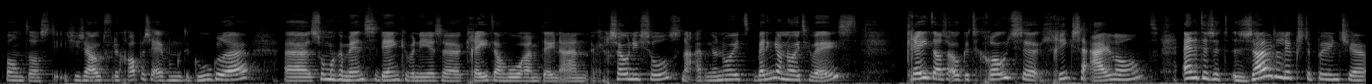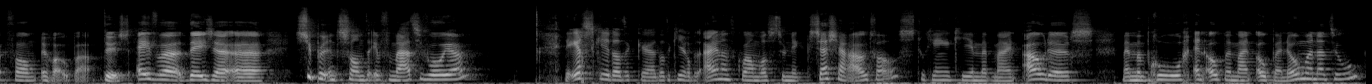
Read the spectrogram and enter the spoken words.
fantastisch. Je zou het voor de grap eens even moeten googlen. Sommige mensen denken wanneer ze Kreta horen meteen aan Gersonisos. Nou, heb ik nooit, ben ik nog nooit geweest. Kreta is ook het grootste Griekse eiland. En het is het zuidelijkste puntje van Europa. Dus even deze uh, super interessante informatie voor je. De eerste keer dat ik, uh, dat ik hier op het eiland kwam was toen ik zes jaar oud was. Toen ging ik hier met mijn ouders, met mijn broer en ook met mijn opa en oma naartoe.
